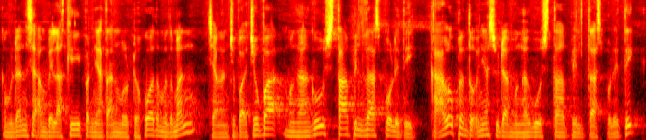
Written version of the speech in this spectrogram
Kemudian saya ambil lagi pernyataan Muldoko teman-teman, jangan coba-coba mengganggu stabilitas politik. Kalau bentuknya sudah mengganggu stabilitas politik,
